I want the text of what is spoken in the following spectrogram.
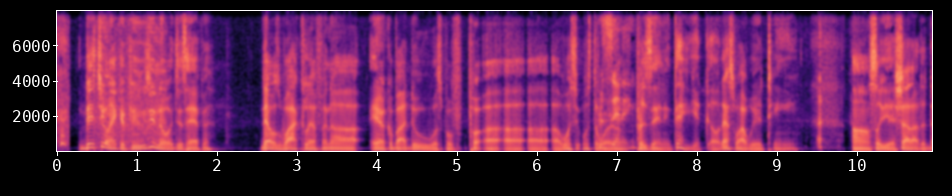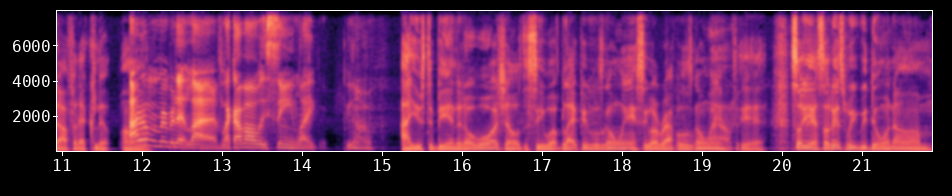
bitch, you ain't confused. You know what just happened. That was Wyclef and uh, Erykah Badu was perf- per- uh, uh, uh, uh, what's it, what's the Presenting. word? Presenting. There you go. That's why we're a team. Uh, so yeah, shout out to Dot for that clip. Um, I don't remember that live. Like I've always seen like, you know, I used to be into the award shows to see what black people was gonna win, see what rappers was gonna win. So, yeah. So yeah, so this week we're doing um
